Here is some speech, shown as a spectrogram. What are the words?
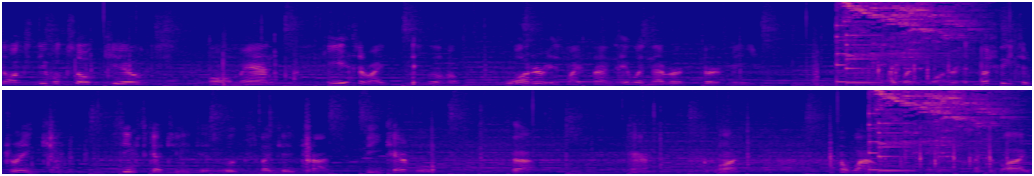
These they look so cute. Oh man, he is right, they will help. Water is my friend, it would never hurt me. I like water, especially to drink. Seems sketchy, this looks like a trap. Be careful. Yeah. Yeah. Come on. Oh wow. I survived.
